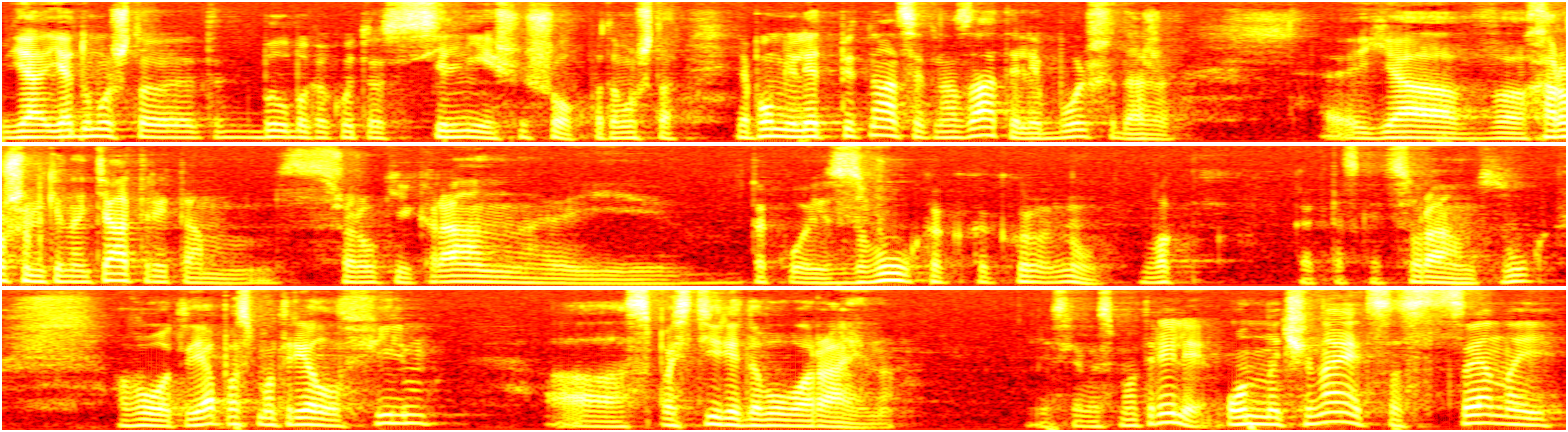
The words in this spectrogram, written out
я, я думаю, что это был бы какой-то сильнейший шок, потому что я помню лет 15 назад или больше даже, я в хорошем кинотеатре, там широкий экран и такой звук, как, как ну, как так сказать, сураунд звук. Вот, я посмотрел фильм а, «Спасти рядового Райана». Если вы смотрели, он начинается сценой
